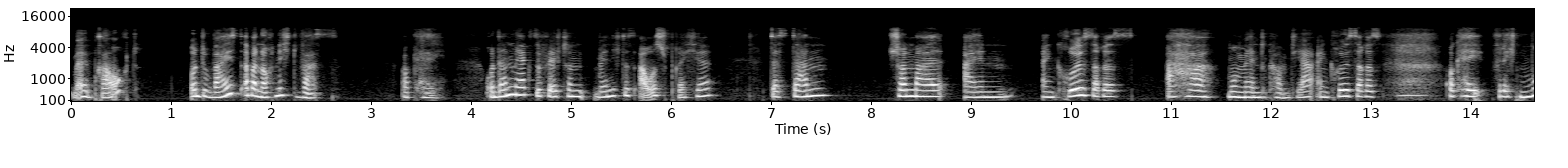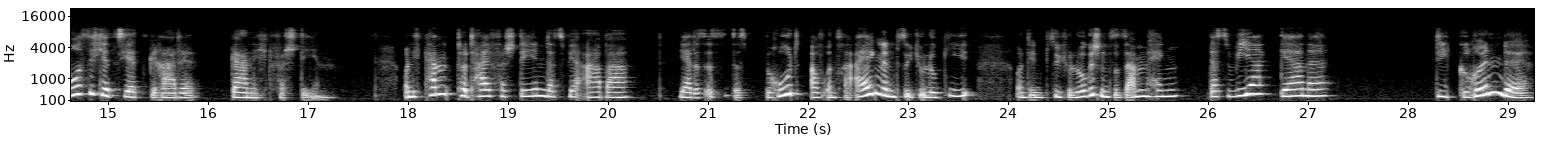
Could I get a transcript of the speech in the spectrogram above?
äh, braucht und du weißt aber noch nicht was. Okay, und dann merkst du vielleicht schon, wenn ich das ausspreche, dass dann schon mal ein, ein größeres Aha-Moment kommt, ja, ein größeres, okay, vielleicht muss ich es jetzt gerade gar nicht verstehen. Und ich kann total verstehen, dass wir aber, ja, das ist, das beruht auf unserer eigenen Psychologie und den psychologischen Zusammenhängen, dass wir gerne die Gründe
